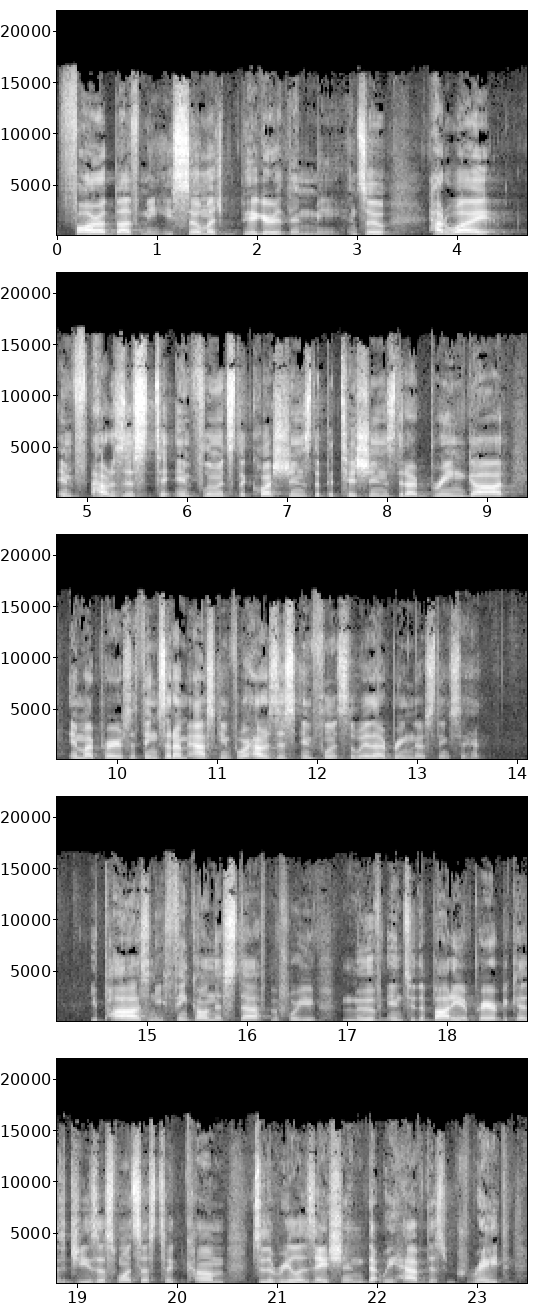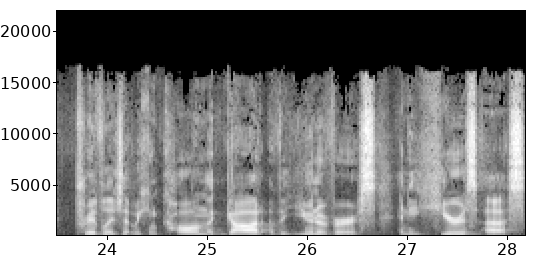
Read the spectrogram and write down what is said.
far above me. He's so much bigger than me. And so, how do I how does this to influence the questions, the petitions that I bring God in my prayers, the things that I'm asking for? How does this influence the way that I bring those things to him? You pause and you think on this stuff before you move into the body of prayer because Jesus wants us to come to the realization that we have this great privilege that we can call on the God of the universe and He hears us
